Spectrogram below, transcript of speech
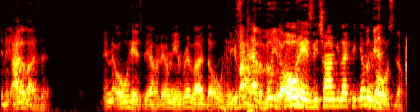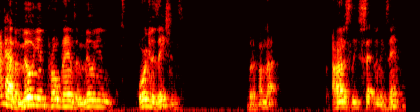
and they idolize that. And the old heads be out here. They don't even realize the old heads. Because I can have a million. the old heads be trying to be like the younger Again, boys though. I can have a million programs, a million organizations, but if I'm not honestly setting an example,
